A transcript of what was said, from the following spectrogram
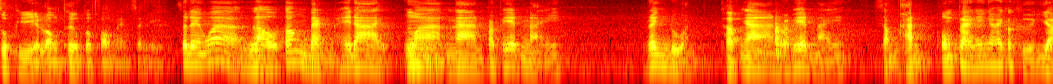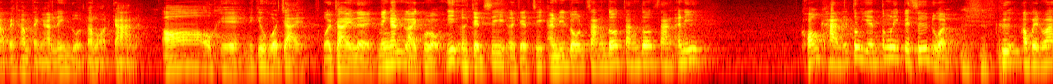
superior long term performance นั่นเอง แสดงว่าเราต้องแบ่งให้ได้อืมว่างานประเภทไหนเร่งด่วน ครับ งานประเภทไหนสำคัญ ผมแปลง่ายๆ ก็คืออย่าไปทำแต่งานเร่งด่วนตลอดการ อ๋อโอเค นี่คือหัวใจ หัวใจเลย ไม่งั้นหลายคนบอก นี่ urgency urgency อันนี้โดนสั่งโดนสั่งโดนสั่งอันนี้ ของขาดในตู้เย็นต้องรีบไปซื้อด่วน คือเอาเป็นว่า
